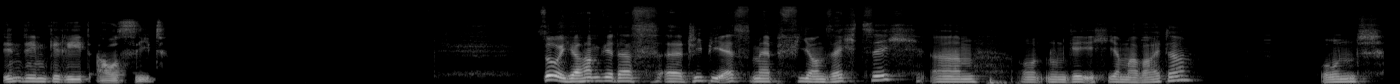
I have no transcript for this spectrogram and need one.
in dem Gerät aussieht. So, hier haben wir das äh, GPS Map 64 ähm, und nun gehe ich hier mal weiter und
